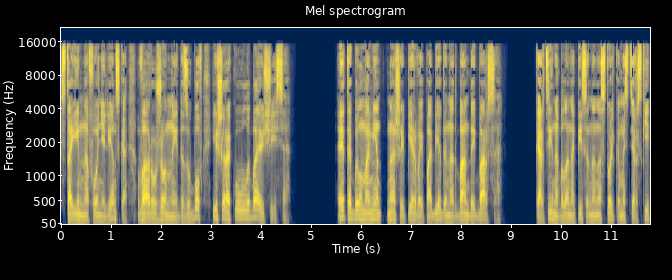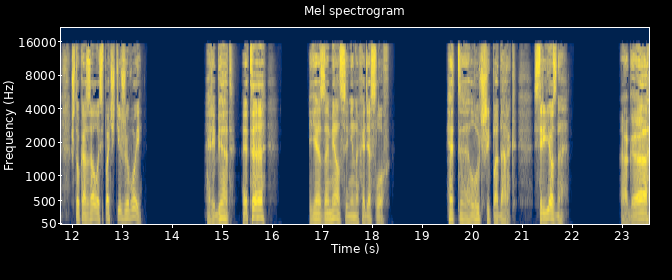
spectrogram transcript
Стоим на фоне Ленска, вооруженные до зубов и широко улыбающиеся. Это был момент нашей первой победы над бандой Барса. Картина была написана настолько мастерски, что казалась почти живой. «Ребят, это...» Я замялся, не находя слов. «Это лучший подарок. Серьезно?» «Ага,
